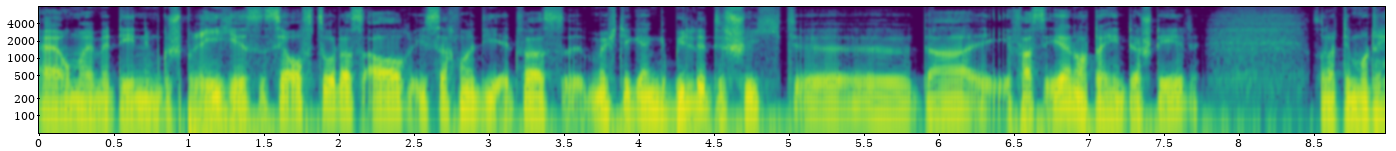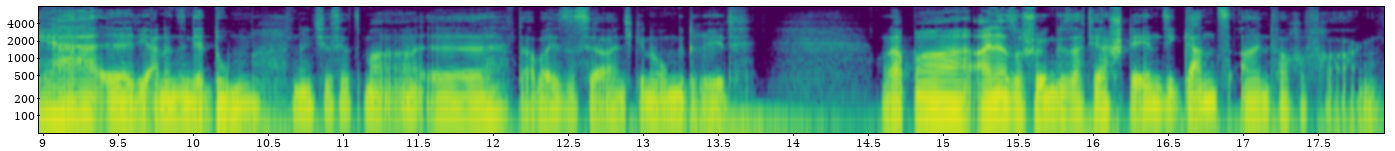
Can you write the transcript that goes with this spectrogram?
äh, und man mit denen im Gespräch ist. Es ist ja oft so, dass auch, ich sag mal, die etwas äh, möchte gern gebildete Schicht äh, da fast eher noch dahinter steht. So nach dem Motto, ja, äh, die anderen sind ja dumm, nenne ich das jetzt mal. Äh, dabei ist es ja eigentlich genau umgedreht. Und da hat mal einer so schön gesagt, ja, stellen Sie ganz einfache Fragen.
